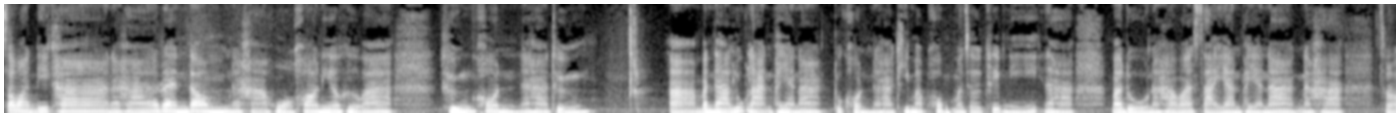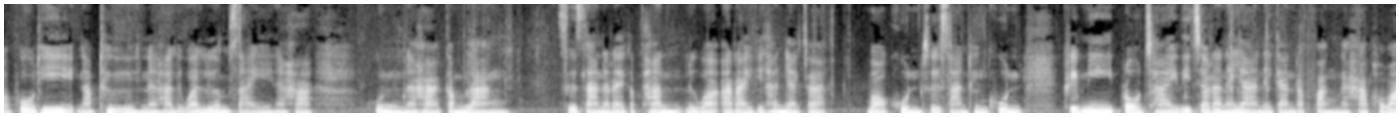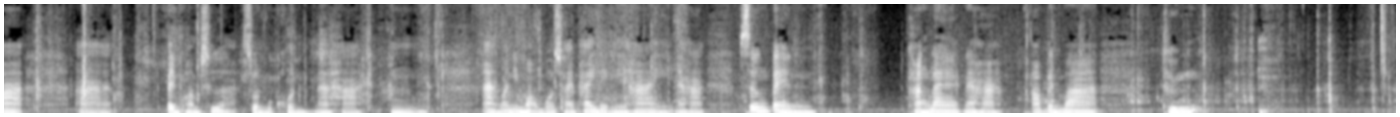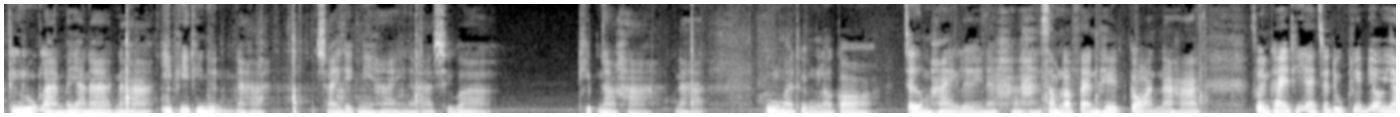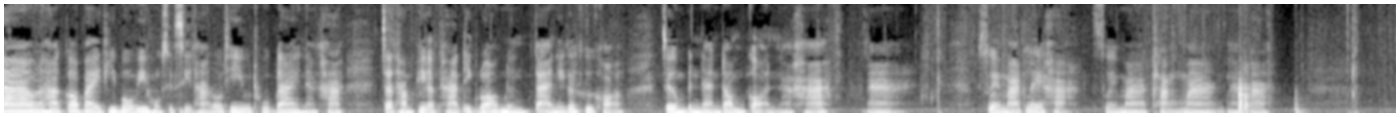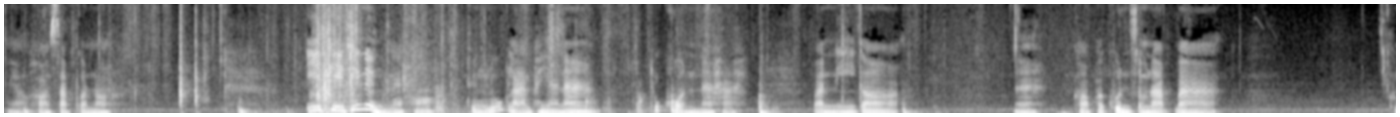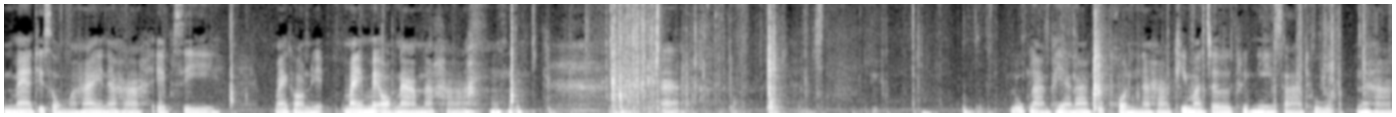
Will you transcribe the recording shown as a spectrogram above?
สวัสดีค่ะนะคะแรนดอมนะคะหัวข้อนี้ก็คือว่าถึงคนนะคะถึงบรรดาลูกหลานพญานาคทุกคนนะคะที่มาพบมาเจอคลิปนี้นะคะมาดูนะคะว่าสายยานพญานาคนะคะสำหรับผู้ที่นับถือนะคะหรือว่าเลื่อมใสนะคะ คุณนะคะกำลังสื่อสารอะไรกับท่าน หรือว่าอะไรที่ท่านอยากจะบอกคุณสื่อสารถึงคุณ คลิปนี้โปรดใช้วิจารณญาณในการรับฟังนะคะ เพราะว่า อ่าเป็นความเชื่อส่วนบุคคลนะคะอืมอะวันนี้หมอโบใช้ไพ่เด็กนี้ให้นะคะ ซึ่งเป็นครั้งแรกนะคะ เอาเป็นว่าถึง ถึงลูกหลานพญานาคนะคะ EP ที่หนึ่งนะคะ ใช้เด็กนี้ให้นะคะ ชื่อว่าทิพนาคานะคะเพิ่งมาถึงแล้วก็เจิมให้เลยนะคะสำหรับแฟนเพจก่อนนะคะ ส่วนใครที่อยากจะดูคลิปยาวๆนะคะ ก็ไปที่โบวี่64ทาโร่ที่ YouTube ได้นะคะ จะทำพิกอาคาร์ดอีกรอบหนึ่งแต่อันนี้ก็คือขอเจิมเป็นแรนดอมก่อนนะคะอ่าสวยมากเลยค่ะ สวยมากขลังมากนะคะ เดี๋ยวขอสับก่อนเนาะ EP ที่หนึ่งนะคะ ถึงลูกหลานพญานาคทุกคนนะคะ วันนี้ก็อะขอบพระคุณสำหรับ คุณแม่ที่ส่งมาให้นะคะ FC ไม่ขอนี้ไม่ไม่ออกนามนะคะอะลูกหลานพญานาคทุกคนนะคะ ที่มาเจอคลิปนี้สาธุนะคะ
